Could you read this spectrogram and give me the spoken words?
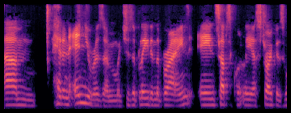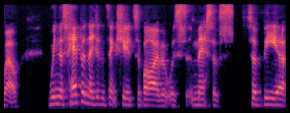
um, had an aneurysm, which is a bleed in the brain, and subsequently a stroke as well. When this happened, they didn't think she'd survive. It was a massive, severe,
